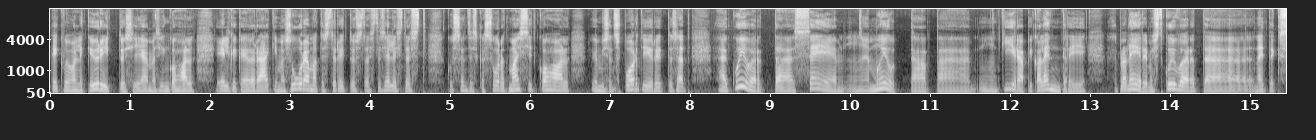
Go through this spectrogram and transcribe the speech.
kõikvõimalikke üritusi ja me siinkohal eelkõige ju räägime suurematest üritustest ja sellistest, kus on siis kas suured massid kohal, kohal või mis on spordiüritused, äh, kuivõrd äh, see mm, mõjutab äh, mm, kiirabi kalendri planeerimist, kuivõrd näiteks,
